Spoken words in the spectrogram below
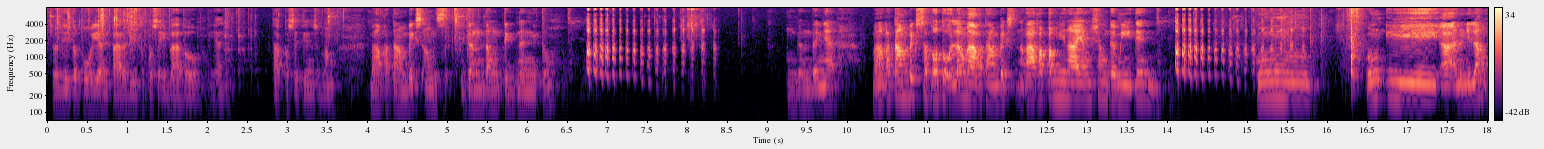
So dito po yan para dito po sa ibabaw. Yan. Tapos ito yung sa mga katambex ang gandang tignan nito. Ang ganda niya. Mga katambex, sa totoo lang mga katambex, nakakapanghinayang siyang gamitin. Kung kung i ah, ano niyo lang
